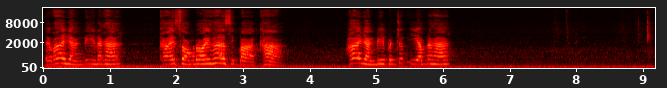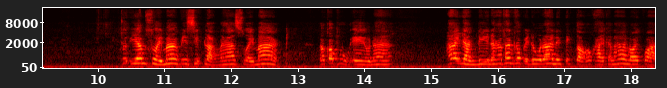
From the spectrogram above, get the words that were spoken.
แต่ผ้าอย่างดีนะคะ ขายสองร้อยห้าสิบบาทค่ะ ผ้าอย่างดีเป็นชุดเอี้ยมนะคะ เยี่ยมสวยมากมีซิปหลังนะคะ สวยมาก แล้วก็ผูกเอวนะคะผ้าอย่างดีนะคะ ท่านเข้าไปดูได้ในติ๊กต็อกเขาขายกันห้าร้อยกว่า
